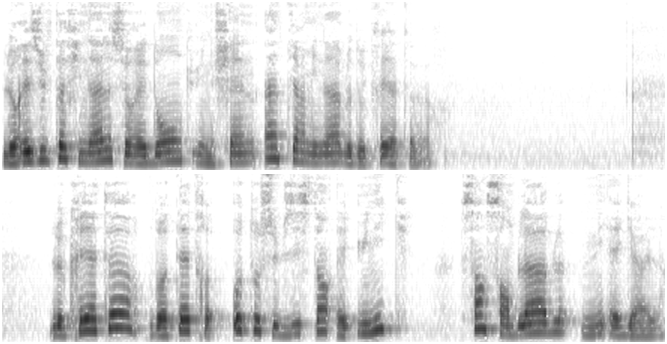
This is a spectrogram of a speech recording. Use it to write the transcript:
Le résultat final serait donc une chaîne interminable de créateurs. Le créateur doit être autosubsistant et unique, sans semblable ni égal.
